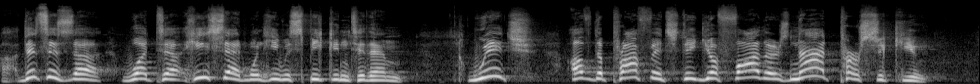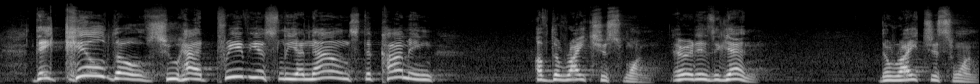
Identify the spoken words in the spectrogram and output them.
uh, this is uh, what uh, he said when he was speaking to them. Which of the prophets did your fathers not persecute? They killed those who had previously announced the coming of the righteous one. There it is again the righteous one.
